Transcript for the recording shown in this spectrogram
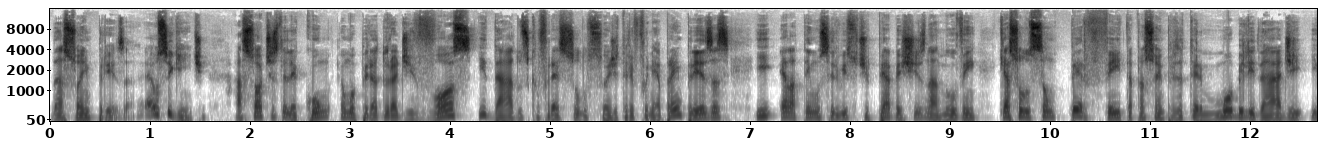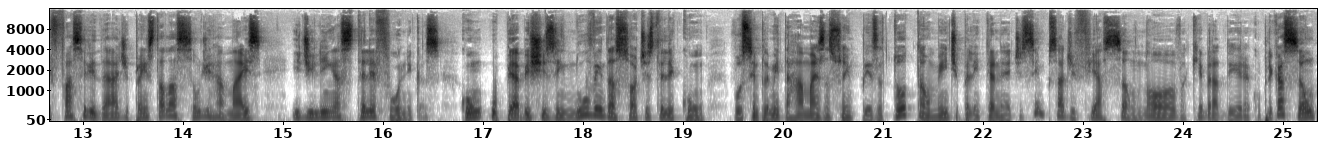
da sua empresa. É o seguinte, a Sortes Telecom é uma operadora de voz e dados que oferece soluções de telefonia para empresas e ela tem um serviço de PABX na nuvem, que é a solução perfeita para sua empresa ter mobilidade e facilidade para a instalação de ramais e de linhas telefônicas. Com o PABX em nuvem da Sortes Telecom, você implementa ramais na sua empresa totalmente pela internet, sem precisar de fiação nova, quebradeira, complicação,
